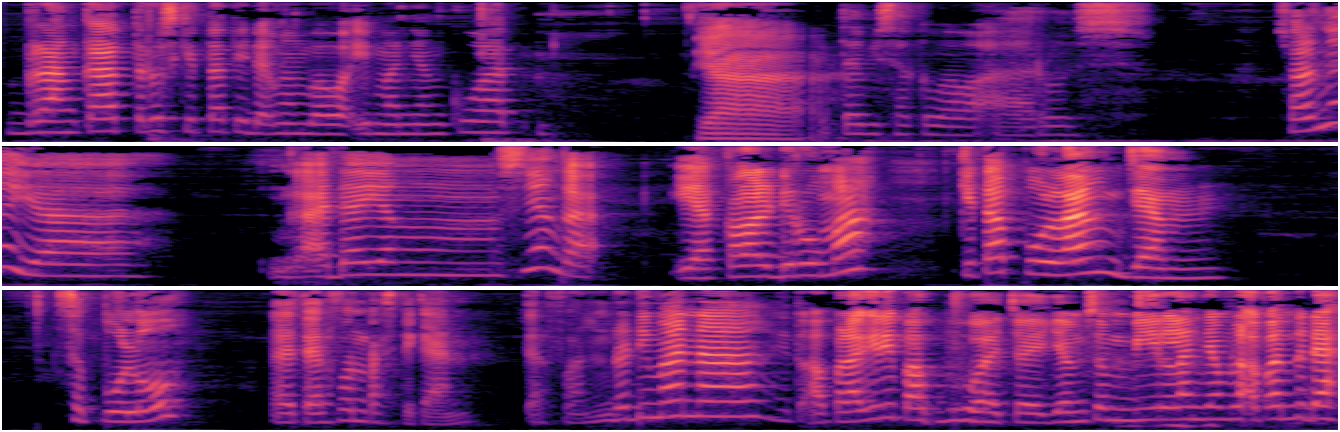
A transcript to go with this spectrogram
berangkat terus kita tidak membawa iman yang kuat ya. kita bisa ke bawah arus. Soalnya ya nggak ada yang maksudnya nggak ya kalau di rumah kita pulang jam 10 eh, telepon pasti kan telepon udah di mana? Itu apalagi di Papua coy. Jam 9 jam 8 tuh udah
